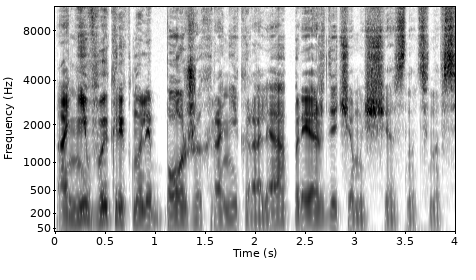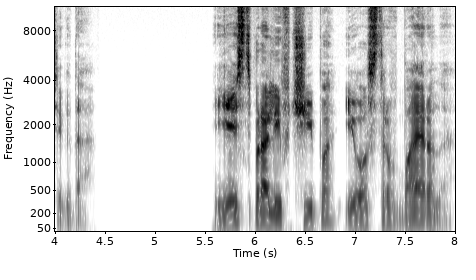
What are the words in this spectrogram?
Они выкрикнули «Боже, храни короля!» прежде чем исчезнуть навсегда. Есть пролив Чипа и остров Байрона,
